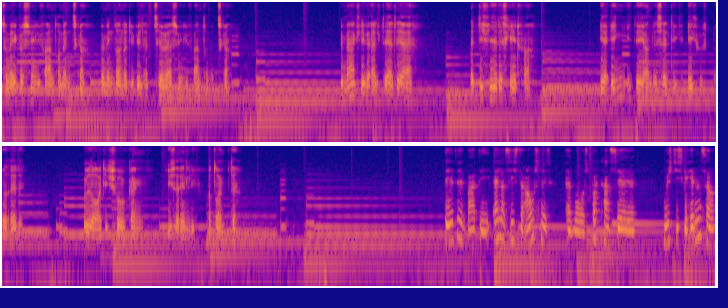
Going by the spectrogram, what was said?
som ikke var synlige for andre mennesker, medmindre når de ville have det til at være synlige for andre mennesker. Det mærkelige ved alt det her, det er, at de fire, det skete for, de har ingen idé om det selv. De kan ikke huske noget af det. Udover de få gange, de så endelig har drømt det. Dette var det aller sidste afsnit af vores podcastserie Mystiske Hændelser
